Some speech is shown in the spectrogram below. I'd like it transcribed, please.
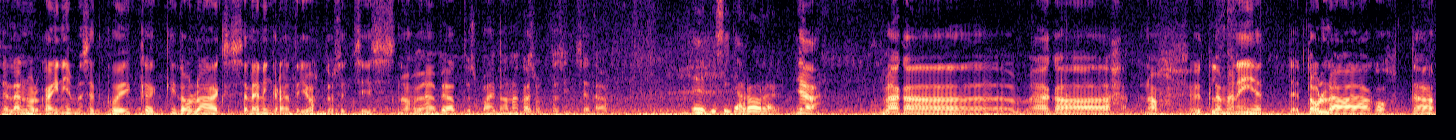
selle nurga inimesed, kui ikkagi tolleaegsesse Leningradi juhtusid, siis noh, ühe peatuspaigana kasutasid seda. ööbisid Auroral? jaa, väga, väga noh, ütleme nii, et tolle aja kohta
